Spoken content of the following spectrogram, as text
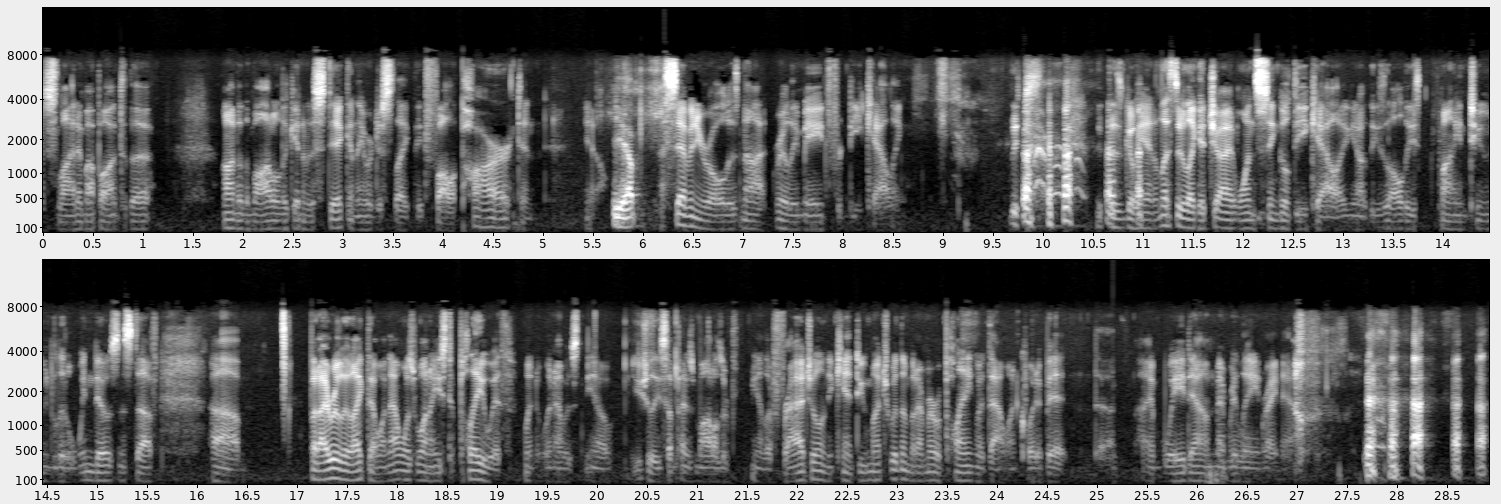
slide them up onto the onto the model to get them to stick, and they were just like they'd fall apart and you know, yep. a seven year old is not really made for decaling. it, just- it doesn't go hand unless they're like a giant one single decal. You know, these all these fine tuned little windows and stuff. Um, but I really like that one. That was one I used to play with when when I was you know usually sometimes models are you know they're fragile and you can't do much with them. But I remember playing with that one quite a bit. And, uh, I'm way down memory lane right now.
